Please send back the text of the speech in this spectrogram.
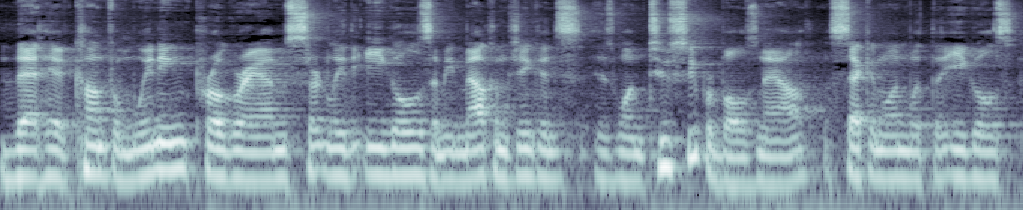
that have come from winning programs. Certainly the Eagles. I mean, Malcolm Jenkins has won two Super Bowls now, the second one with the Eagles.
